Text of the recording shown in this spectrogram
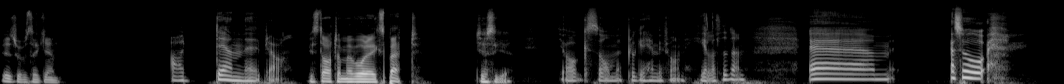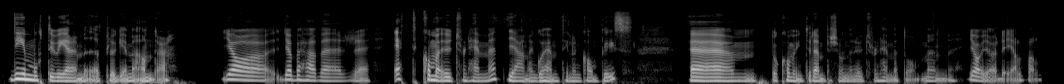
Utropstecken. Den är bra. Vi startar med vår expert, Jessica. Jag som pluggar hemifrån hela tiden. Um, alltså, det motiverar mig att plugga med andra. Jag, jag behöver, ett, komma ut från hemmet, gärna gå hem till en kompis. Um, då kommer inte den personen ut från hemmet då, men jag gör det i alla fall.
